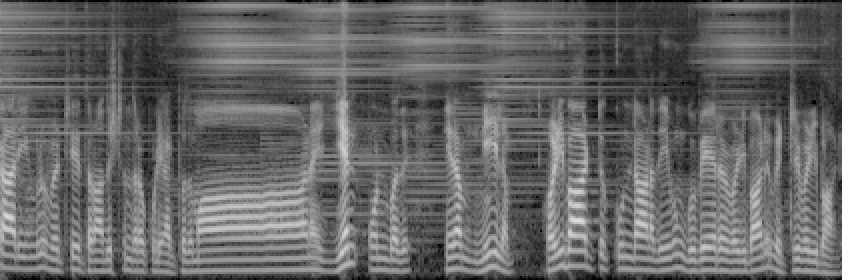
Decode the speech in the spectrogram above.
காரியங்களும் வெற்றியை தரும் அதிர்ஷ்டம் தரக்கூடிய அற்புதமான எண் ஒன்பது நிறம் நீலம். வழிபாட்டுக்குண்டான தெய்வம் குபேரர் வழிபாடு வெற்றி வழிபாடு.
